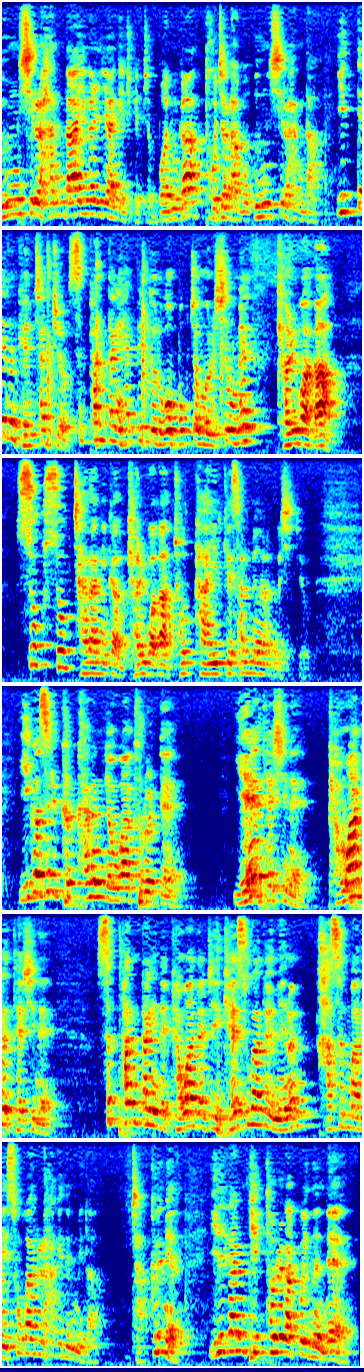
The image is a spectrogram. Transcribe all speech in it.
응시를 한다 이걸 이야기해 주겠죠. 뭔가 도전하고 응시를 한다. 이때는 괜찮죠. 습한 땅에 햇빛 들어오고 목적물을 심으면 결과가 쑥쑥 자라니까 결과가 좋다 이렇게 설명하는 것이죠. 이것을 극하는 경우가 들어올 때얘 대신에 병화를 대신에 습한 땅인데 병화되지 개수가 되면은 가슴말이 소가를 하게 됩니다. 자 그러면 일간 기토를 갖고 있는데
